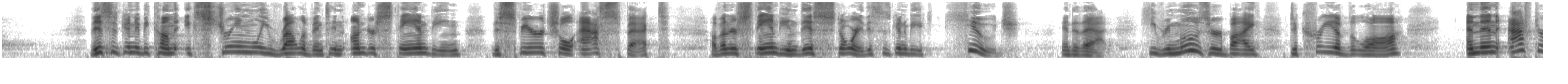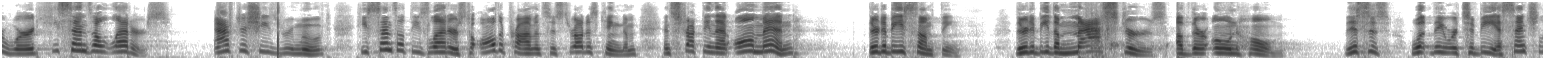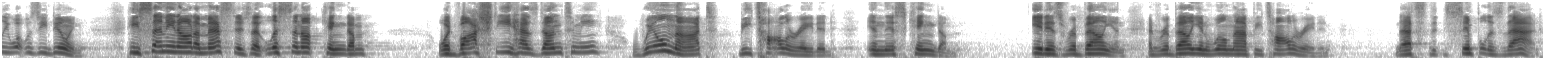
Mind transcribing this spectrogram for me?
This is going to become extremely relevant in understanding the spiritual aspect of understanding this story. This is going to be huge into that. He removes her by decree of the law, and then afterward, he sends out letters after she's removed, he sends out these letters to all the provinces throughout his kingdom, instructing that all men, they're to be something. They're to be the masters of their own home. This is what they were to be. Essentially, what was he doing? He's sending out a message that, listen up, kingdom. What Vashti has done to me will not be tolerated in this kingdom. It is rebellion, and rebellion will not be tolerated. That's simple as that.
